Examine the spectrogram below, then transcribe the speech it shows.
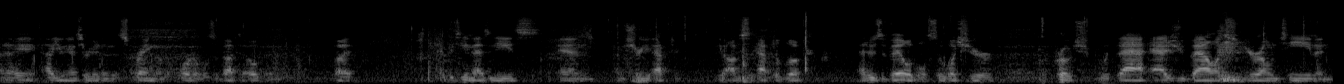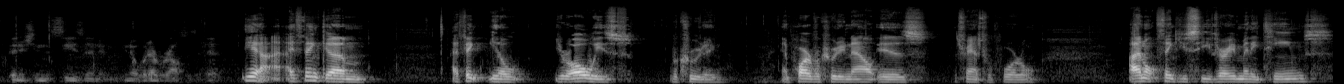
I know how you answered it in the spring when the portal was about to open, but every team has needs, and I'm sure you have to, you obviously have to look at who's available. So what's your approach with that as you balance your own team and finishing the season and, you know, whatever else is ahead? Yeah, I I think, um, I think, you know, you're always recruiting, and part of recruiting now is the transfer portal. I don't think you see very many teams.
